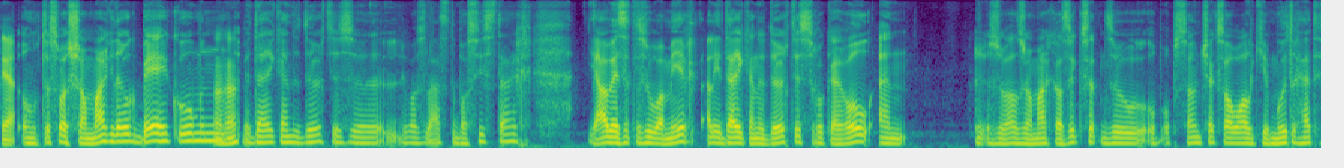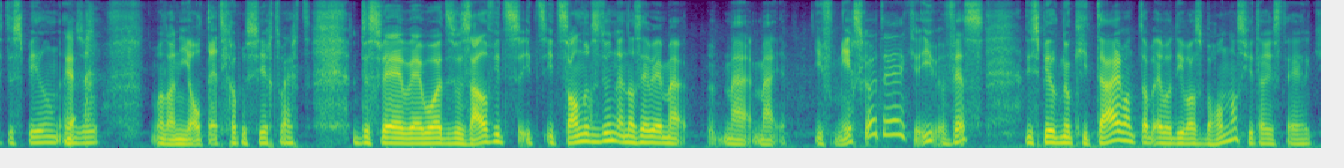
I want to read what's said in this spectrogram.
Ja. Ondertussen was Jean-Marc daar ook bijgekomen uh -huh. bij Dirk en de Dirt, dus die was de laatste bassist daar. Ja, wij zitten zo wat meer, alleen Dirk en de Dirt is rock and roll en zowel Jean-Marc als ik zitten zo op, op soundchecks al wel een keer Motorhead te spelen en ja. zo. Wat dan niet altijd geapprecieerd werd. Dus wij, wij wouden zo zelf iets, iets, iets anders doen. En dan zijn wij met, met, met Yves Meerschout eigenlijk, Yves Ves, die speelde ook gitaar, want dat, die was begonnen als gitarist eigenlijk.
